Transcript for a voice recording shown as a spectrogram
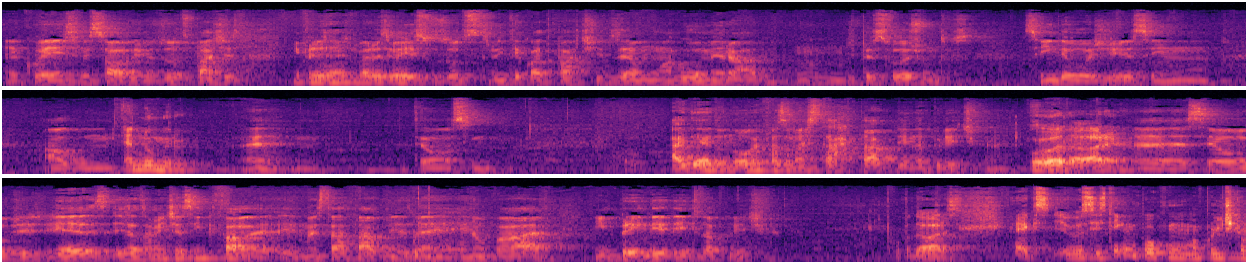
é coerência pessoal. E os outros partidos, infelizmente no Brasil é isso, os outros 34 partidos é um aglomerado Uhum. de pessoas juntas. Sem ideologia, sem um, algo muito. É número. É, então assim. A ideia do novo é fazer uma startup dentro da política, né? Pô, da hora. É, esse é o objetivo. E é exatamente assim que fala. É uma startup mesmo, é renovar, empreender dentro da política. Pô, da hora. É que vocês têm um pouco uma política.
